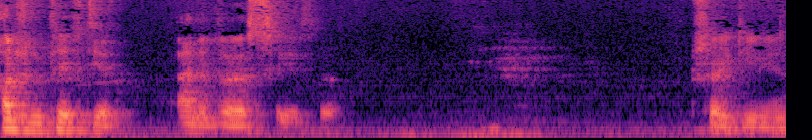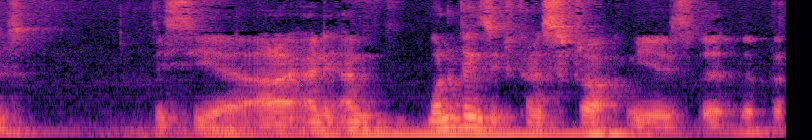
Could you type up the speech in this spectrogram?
150th anniversary of the trade unions this year, and, I, and, and one of the things which kind of struck me is that, that the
